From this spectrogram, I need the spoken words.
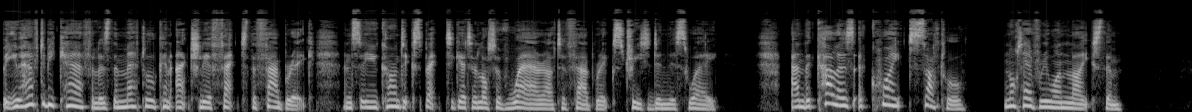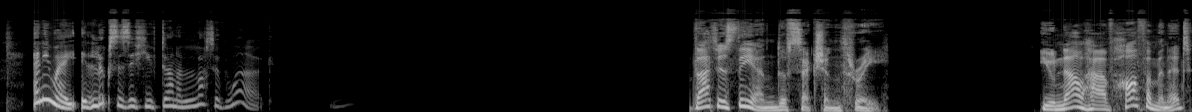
But you have to be careful as the metal can actually affect the fabric, and so you can't expect to get a lot of wear out of fabrics treated in this way. And the colours are quite subtle. Not everyone likes them. Anyway, it looks as if you've done a lot of work. That is the end of section 3. You now have half a minute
